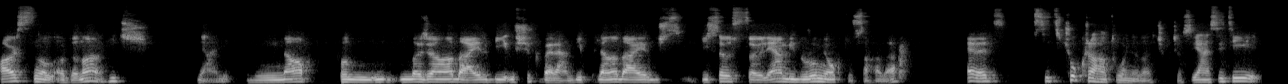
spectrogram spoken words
Arsenal adına hiç yani ne yapılacağına dair bir ışık veren, bir plana dair bir, bir söz söyleyen bir durum yoktu sahada. Evet City çok rahat oynadı açıkçası. Yani City'yi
